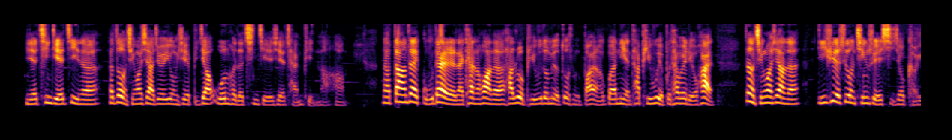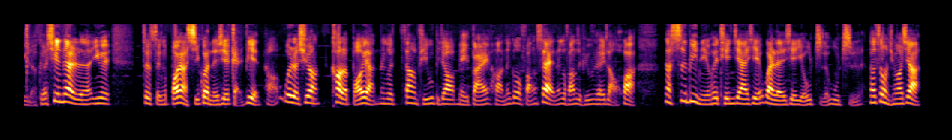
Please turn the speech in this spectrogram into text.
你的清洁剂呢？那这种情况下就会用一些比较温和的清洁一些产品了哈。那当然，在古代人来看的话呢，他如果皮肤都没有做什么保养的观念，他皮肤也不太会流汗，这种情况下呢，的确是用清水洗就可以了。可是现代人呢，因为这整个保养习惯的一些改变哈，为了希望靠着保养能够让皮肤比较美白哈，能够防晒，能够防止皮肤可以老化，那势必你也会添加一些外来一些油脂的物质。那这种情况下，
